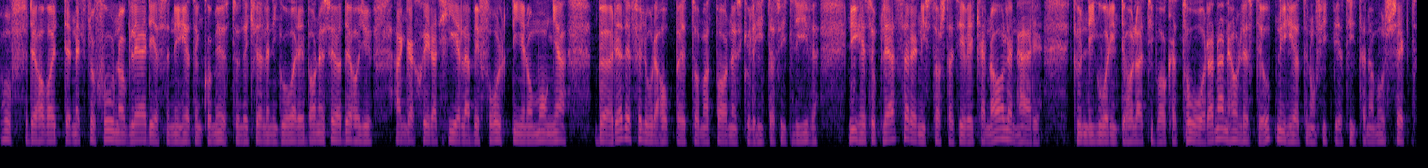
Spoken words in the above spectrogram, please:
Uff, det har varit en explosion av glädje sedan nyheten kom ut under kvällen igår. Barnens öde har ju engagerat hela befolkningen och många började förlora hoppet om att barnen skulle hitta sitt liv. Nyhetsuppläsaren i största tv-kanalen här kunde igår inte hålla tillbaka tårarna när hon läste upp nyheten. Hon fick be tittarna om ursäkt.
